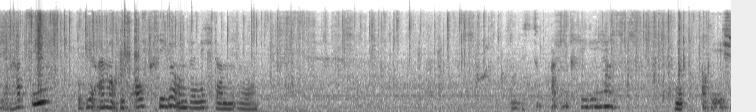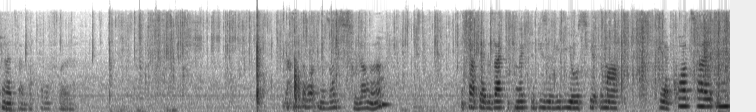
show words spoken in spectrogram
Hier hat sie. Probiere einmal, ob ich es aufkriege und wenn nicht, dann äh, es zu packen kriege hier. Nee. Okay, ich schneide es einfach auf, weil das dauert mir sonst zu lange. Ich habe ja gesagt, ich möchte diese Videos hier immer sehr kurz halten,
